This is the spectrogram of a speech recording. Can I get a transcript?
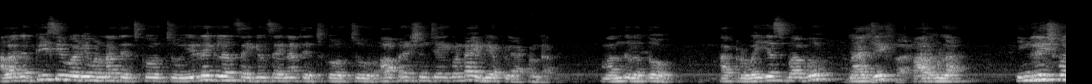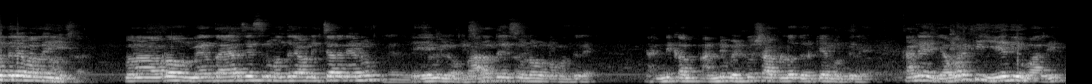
అలాగే పీసీఓడి ఉన్నా తెచ్చుకోవచ్చు. ఇర్రెగ్యులర్ సైకిల్స్ అయినా తెచ్చుకోవచ్చు. ఆపరేషన్ చేయకుండా ఐవీఎఫ్ లేకుండా మందులతో doctor Y S Babu magic formula. English మందులే వల్ల. మన ఎవరో మేము తయారు చేసిన మందులు ఏమైనా ఇచ్చారా నేను? లేదు. ఏమిలో భారతదేశంలో ఉన్న మందులే. అన్ని కంప్ అన్ని మెడికల్ షాపుల్లో దొరికే మందులే. కానీ ఎవరికి ఏది ఇవ్వాలి?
